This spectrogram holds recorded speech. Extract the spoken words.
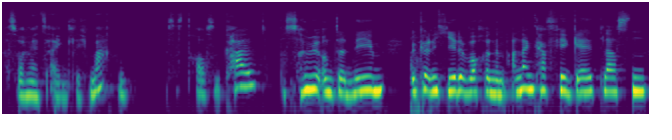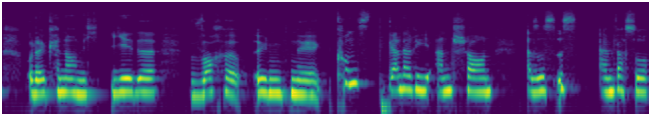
was wollen wir jetzt eigentlich machen? Es ist draußen kalt, was sollen wir unternehmen? Wir können nicht jede Woche in einem anderen Café Geld lassen oder wir können auch nicht jede Woche irgendeine Kunstgalerie anschauen. Also es ist einfach so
